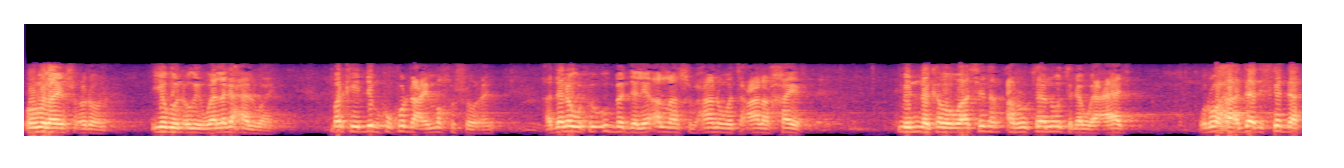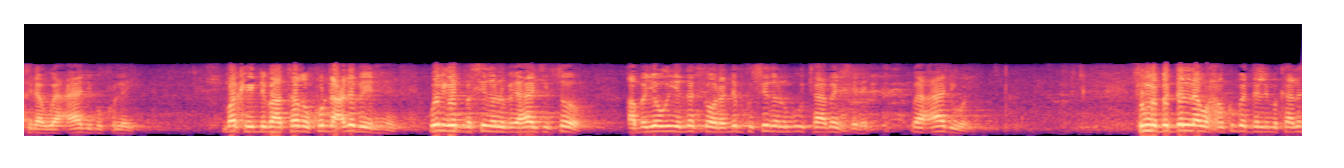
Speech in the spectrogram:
wahum laa yashcuruuna iyagoon ogeyn waa laga xaal waayey markii dhibku ku dhacay ma khushuucin haddana wuxuu u bedelay allah subxaanahu wa tacaala khayr midna kaba waa sidan caruurteena u tidha waa caadi ruuxa haddaad iska daa tidhaa waa caadi bu kuleeyahy markay dhibaatadu ku dhacda bay dhaheen weligeedba sidanu bay ahaan jirto abayooga iyo dadka uma bedelnaa waxaan ku bedelay makaano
